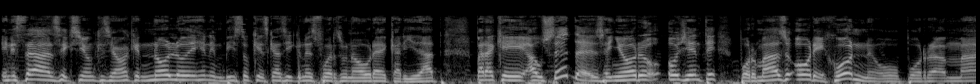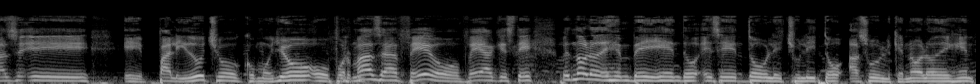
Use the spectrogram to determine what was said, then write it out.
en esta sección que se llama que no lo dejen en visto, que es casi que un esfuerzo, una obra de caridad, para que a usted, eh, señor oyente, por más orejón o por ah, más eh, eh, paliducho como yo o por más feo o fea que esté, pues no lo dejen viendo ese doble chulito azul, que no lo dejen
